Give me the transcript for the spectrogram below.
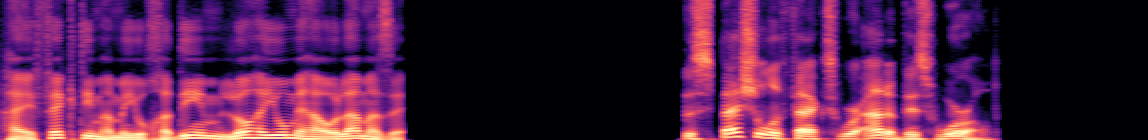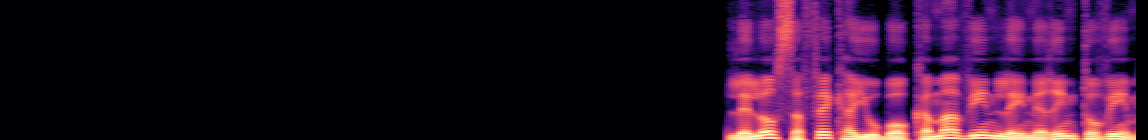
האפקטים המיוחדים לא היו מהעולם הזה. The special effects were out of this world. ללא ספק היו בו כמה וין ליינרים טובים.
